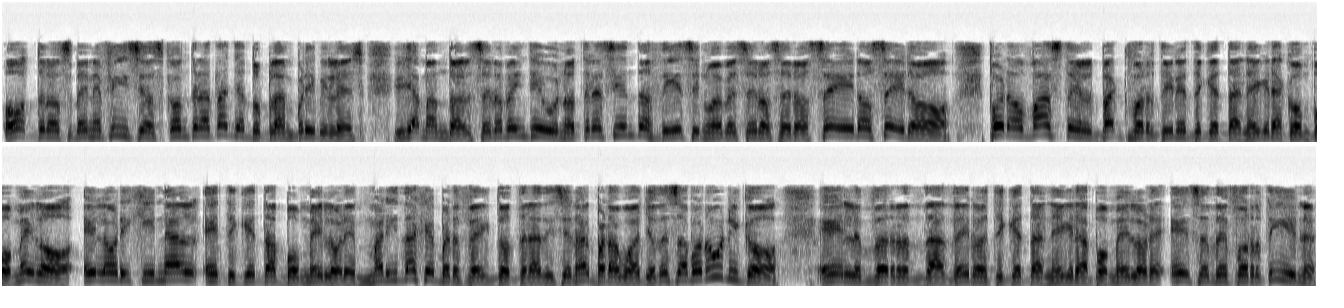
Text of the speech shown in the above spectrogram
Otros beneficios, contrata ya tu plan Privilege llamando al 021 319 0000. Probaste el pack Fortin etiqueta negra con pomelo, el original etiqueta Pomelore, maridaje perfecto, tradicional paraguayo, de sabor único. El verdadero etiqueta negra Pomelore es de Fortín.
